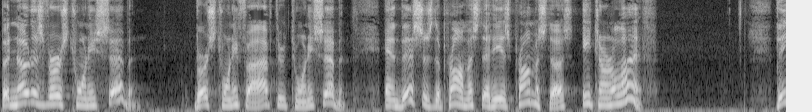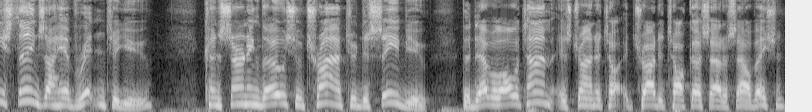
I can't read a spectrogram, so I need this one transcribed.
But notice verse 27, verse 25 through 27. And this is the promise that he has promised us eternal life. These things I have written to you concerning those who try to deceive you. The devil all the time is trying to talk, try to talk us out of salvation,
